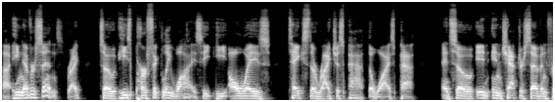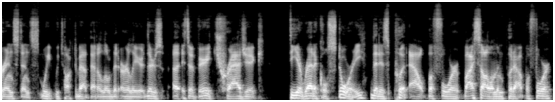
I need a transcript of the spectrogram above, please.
uh, he never sins, right? So he's perfectly wise. He he always takes the righteous path, the wise path. And so in, in chapter seven, for instance, we, we talked about that a little bit earlier. There's a, it's a very tragic theoretical story that is put out before by Solomon, put out before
